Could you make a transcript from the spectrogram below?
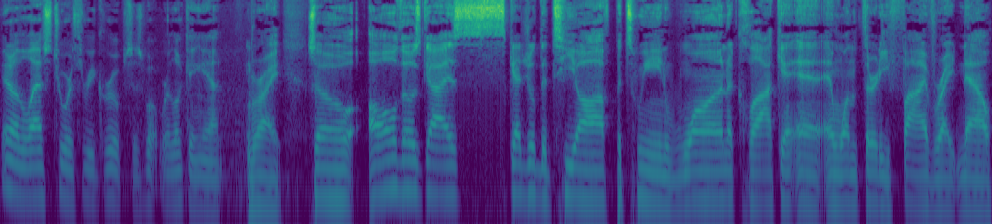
you know, the last two or three groups is what we're looking at. Right. So all those guys scheduled to tee off between one o'clock and, and one thirty-five right now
